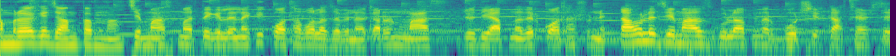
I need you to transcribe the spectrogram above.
আমরা আগে জানতাম না। যে মাছ মারতে গেলে নাকি কথা বলা যাবে না কারণ মাছ যদি আপনাদের কথা শুনে তাহলে যে মাছগুলো আপনার বড়শির কাছে আসছে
